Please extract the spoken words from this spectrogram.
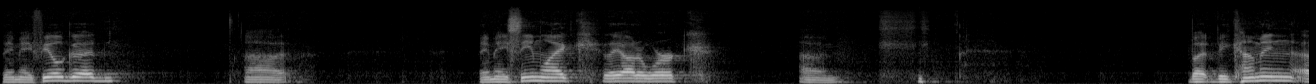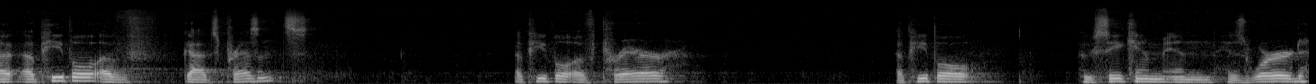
they may feel good. Uh, they may seem like they ought to work. Um, but becoming a, a people of God's presence, a people of prayer, a people who seek Him in His Word.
